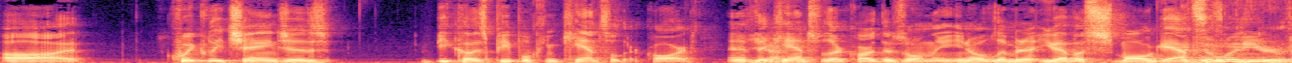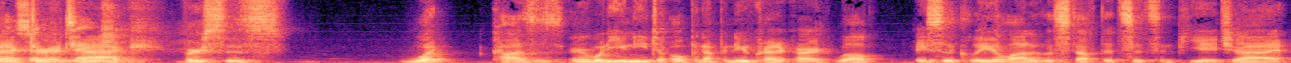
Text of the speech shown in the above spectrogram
uh, quickly changes because people can cancel their card. And if Yeah. they cancel their card, there's only, you know, limited. You have a small gap. It's a with what you do linear vector attack versus what causes or what do you need to open up a new credit card? Well, basically, a lot of the stuff that sits in PHI,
